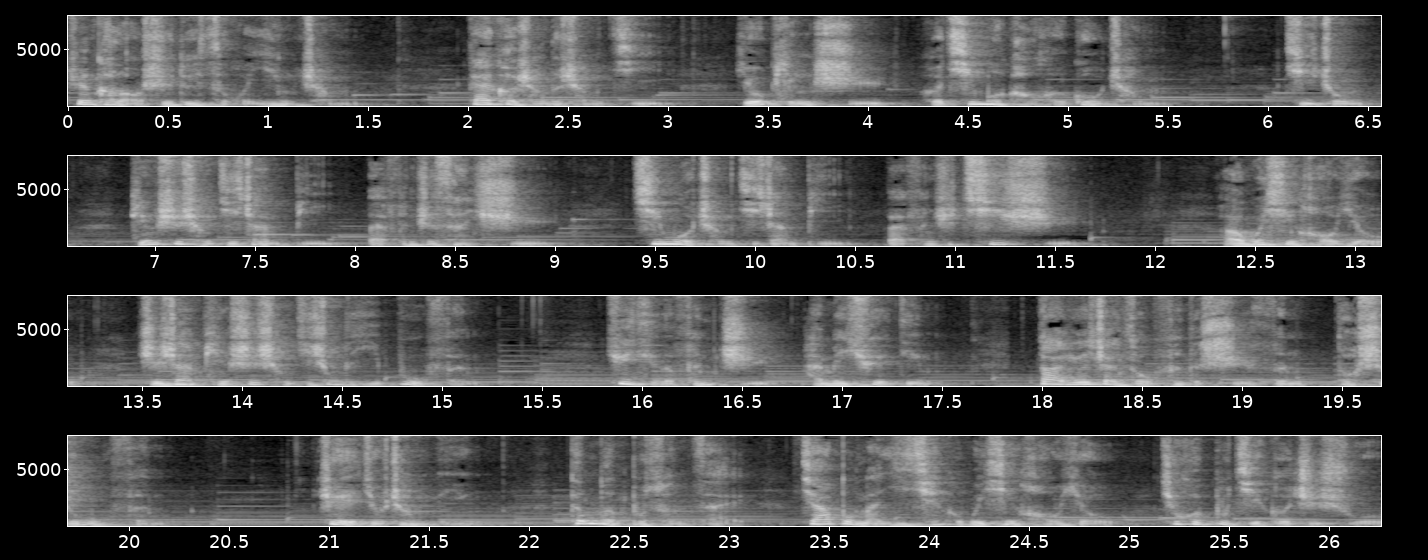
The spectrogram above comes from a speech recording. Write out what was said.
任课老师对此回应称，该课程的成绩由平时和期末考核构成，其中平时成绩占比百分之三十，期末成绩占比百分之七十，而微信好友只占平时成绩中的一部分。具体的分值还没确定，大约占总分的十分到十五分，这也就证明根本不存在加不满一千个微信好友就会不及格之说。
